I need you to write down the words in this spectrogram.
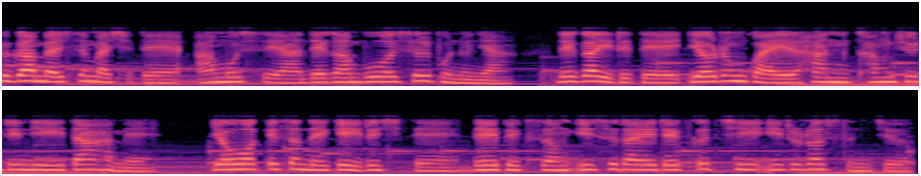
그가 말씀하시되 아모스야 내가 무엇을 보느냐. 내가 이르되 여름 과일 한 강줄이니이다 하매 여호와께서 내게 이르시되 내 백성 이스라엘의 끝이 이르렀은즉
